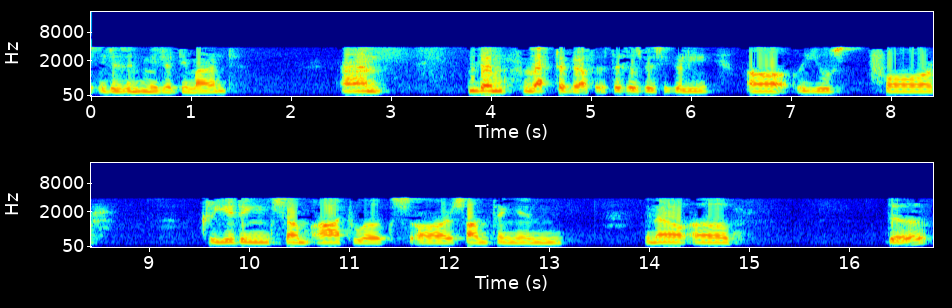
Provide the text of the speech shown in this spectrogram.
it is in major demand. And then vector graphics. This is basically uh, used for creating some artworks or something in, you know, uh, the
